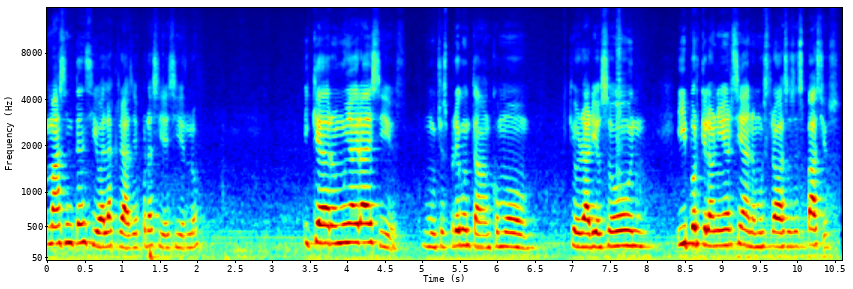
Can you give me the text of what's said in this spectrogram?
más intensiva la clase, por así decirlo, y quedaron muy agradecidos. Muchos preguntaban como qué horarios son y por qué la universidad no mostraba esos espacios.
